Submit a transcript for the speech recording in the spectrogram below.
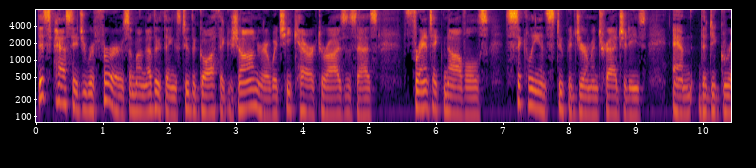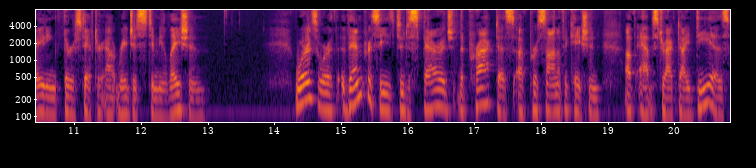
This passage refers, among other things, to the Gothic genre, which he characterizes as frantic novels, sickly and stupid German tragedies, and the degrading thirst after outrageous stimulation. Wordsworth then proceeds to disparage the practice of personification of abstract ideas,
